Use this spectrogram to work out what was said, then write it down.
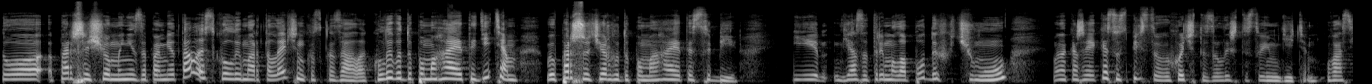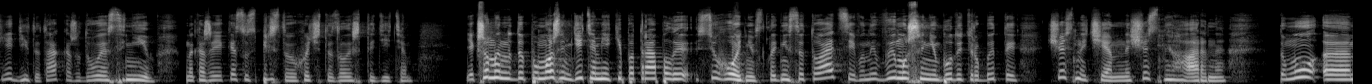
то перше, що мені запам'яталось, коли Марта Левченко сказала, коли ви допомагаєте дітям, ви в першу чергу допомагаєте собі. І я затримала подих. Чому? Вона каже, яке суспільство ви хочете залишити своїм дітям? У вас є діти, так? Кажу, двоє синів. Вона каже, яке суспільство ви хочете залишити дітям? Якщо ми не допоможемо дітям, які потрапили сьогодні в складні ситуації, вони вимушені будуть робити щось нечемне, щось негарне. Тому е,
